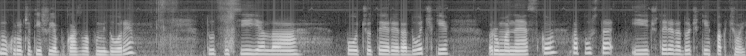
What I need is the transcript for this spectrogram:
Ну, коротше, ті, що я показувала помідори. Тут посіяла по 4 радочки романеско капуста і 4 радочки пакчой.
